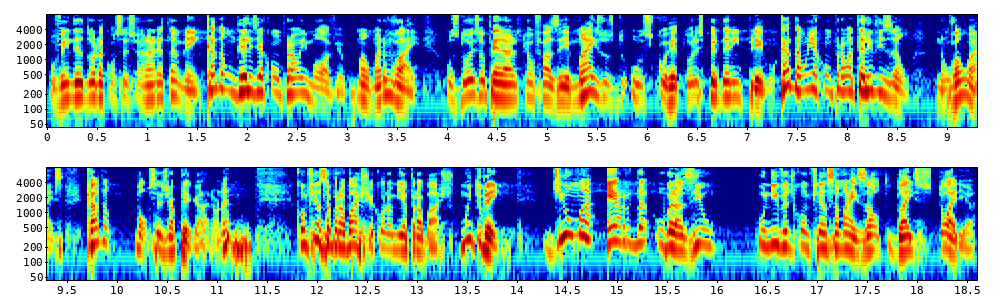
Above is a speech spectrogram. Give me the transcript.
O vendedor da concessionária também. Cada um deles ia comprar um imóvel. Não, mas não vai. Os dois operários que iam fazer, mais os, os corretores, perderam emprego. Cada um ia comprar uma televisão. Não vão mais. Cada, bom, vocês já pegaram, né? Confiança para baixo, economia para baixo. Muito bem. Dilma herda o Brasil com o nível de confiança mais alto da história.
